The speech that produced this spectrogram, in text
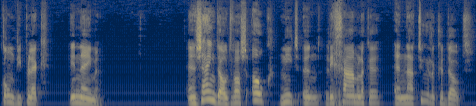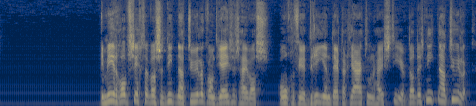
kon die plek innemen. En zijn dood was ook niet een lichamelijke en natuurlijke dood. In meerdere opzichten was het niet natuurlijk, want Jezus hij was ongeveer 33 jaar toen hij stierf. Dat is niet natuurlijk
